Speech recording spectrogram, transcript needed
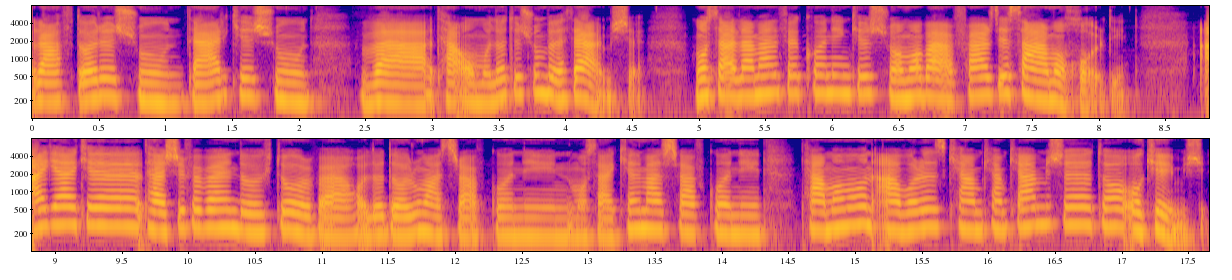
رفتارشون درکشون و تعاملاتشون بهتر میشه. مسلما فکر کنین که شما بر فرض سرما خوردین. اگر که تشریف ببرین دکتر و حالا دارو مصرف کنین مسکن مصرف کنین تمام اون عوارض کم کم کم میشه تا اوکی میشین.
